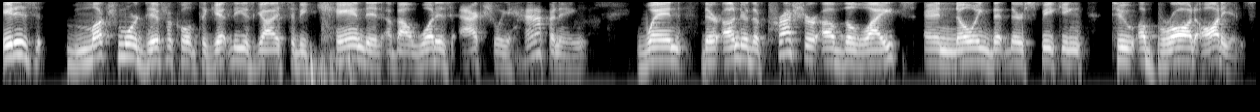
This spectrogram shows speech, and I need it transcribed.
It is much more difficult to get these guys to be candid about what is actually happening when they're under the pressure of the lights and knowing that they're speaking to a broad audience.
